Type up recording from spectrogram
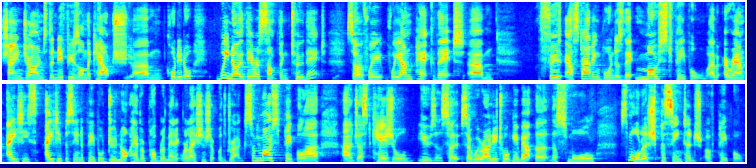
Shane Jones, the nephews on the couch Yeah. um, kōrero. We know there is something to that. So if we, if we unpack that, um, first, our starting point is that most people, around 80, 80% of people, do not have a problematic relationship with drugs. So most people are, are just casual users. So, so we're only talking about the, the small, smallish percentage of people.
